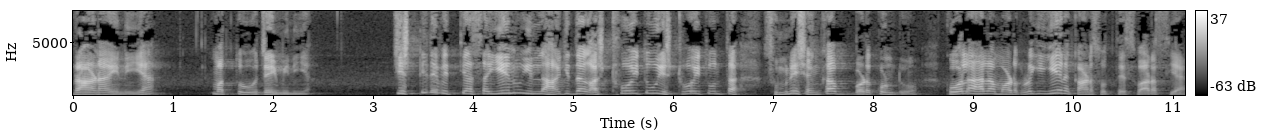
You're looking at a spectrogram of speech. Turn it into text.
ರಾಣಾಯನೀಯ ಮತ್ತು ಜೈಮಿನೀಯ. ಎಷ್ಟಿದೆ ವ್ಯತ್ಯಾಸ, ಏನೂ ಇಲ್ಲ. ಹಾಗಿದ್ದಾಗ ಅಷ್ಟು ಹೋಯಿತು, ಇಷ್ಟು ಹೋಯಿತು ಅಂತ ಸುಮ್ಮನೆ ಶಂಕ ಬಡ್ಕೊಂಡು ಕೋಲಾಹಲ ಮಾಡೋದ್ರೊಳಗೆ ಏನು ಕಾಣಿಸುತ್ತೆ ಸ್ವಾರಸ್ಯ?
